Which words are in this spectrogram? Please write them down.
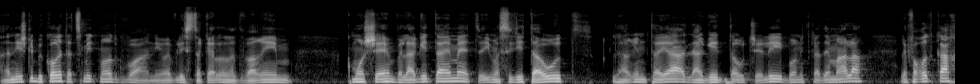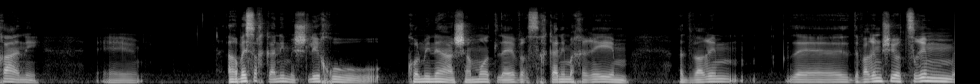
אני, יש לי ביקורת עצמית מאוד גבוהה, אני אוהב להסתכל על הדברים כמו שהם ולהגיד את האמת, אם עשיתי טעות, להרים את היד, להגיד טעות שלי, בוא נתקדם הלאה, לפחות ככה אני. אה, הרבה שחקנים השליכו כל מיני האשמות לעבר שחקנים אחרים, הדברים, זה דברים שיוצרים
